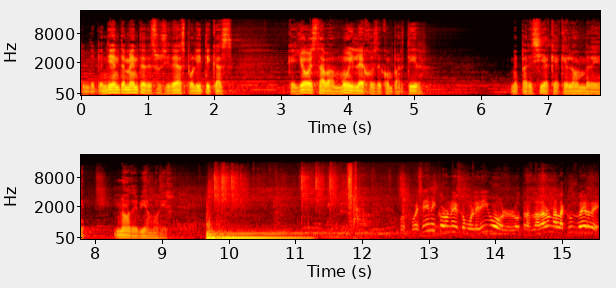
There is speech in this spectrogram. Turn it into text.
Independientemente de sus ideas políticas, que yo estaba muy lejos de compartir, me parecía que aquel hombre no debía morir. Pues, sí, mi coronel, como le digo, lo trasladaron a la Cruz Verde.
